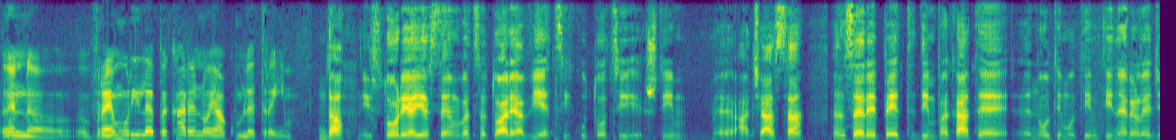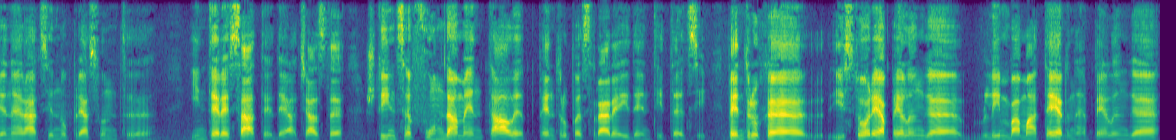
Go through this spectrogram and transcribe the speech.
în uh, vremurile pe care noi acum le trăim. Da, istoria este învățătoarea vieții, cu toții știm uh, aceasta, însă, repet, din păcate, în ultimul timp, tinerele generații nu prea sunt uh, interesate de această știință fundamentală pentru păstrarea identității. Pentru că istoria, pe lângă limba maternă, pe lângă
